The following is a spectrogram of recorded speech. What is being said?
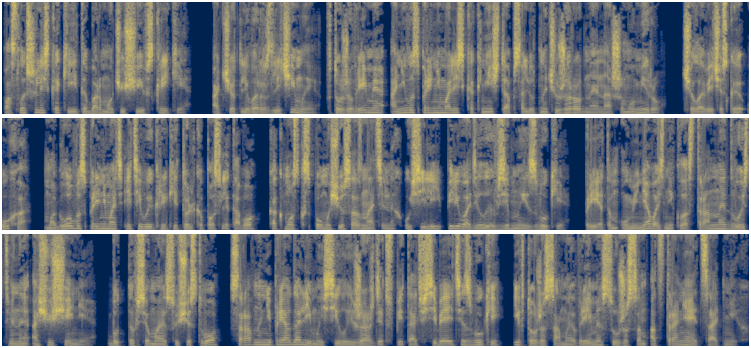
послышались какие-то бормочущие вскрики. Отчетливо различимые, в то же время они воспринимались как нечто абсолютно чужеродное нашему миру. Человеческое ухо могло воспринимать эти выкрики только после того, как мозг с помощью сознательных усилий переводил их в земные звуки. При этом у меня возникло странное двойственное ощущение, будто все мое существо с равно непреодолимой силой жаждет впитать в себя эти звуки и в то же самое время с ужасом отстраняется от них.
